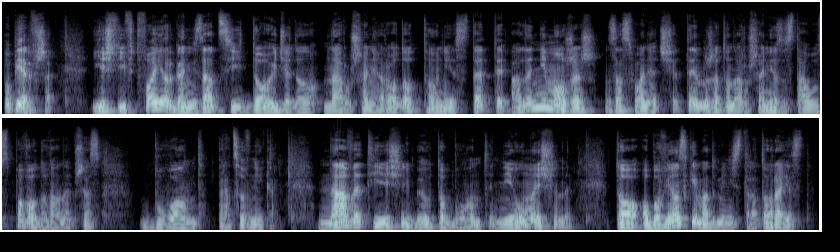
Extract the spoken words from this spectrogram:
Po pierwsze, jeśli w Twojej organizacji dojdzie do naruszenia RODO, to niestety, ale nie możesz zasłaniać się tym, że to naruszenie zostało spowodowane przez błąd pracownika. Nawet jeśli był to błąd nieumyślny, to obowiązkiem administratora jest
